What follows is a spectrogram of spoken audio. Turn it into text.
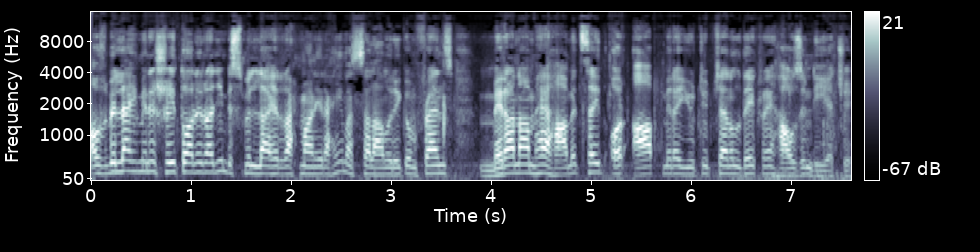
अउज़बिल्लिमिनशैतवानरजीम बसमीम अल्लाम फ्रेंड्स। मेरा नाम है हामिद सईद और आप मेरा यूट्यूब चैनल देख रहे हैं house in D H A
